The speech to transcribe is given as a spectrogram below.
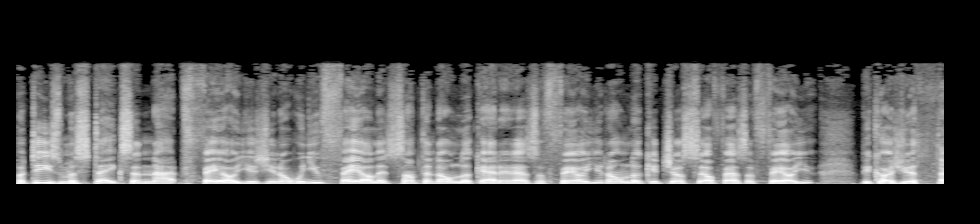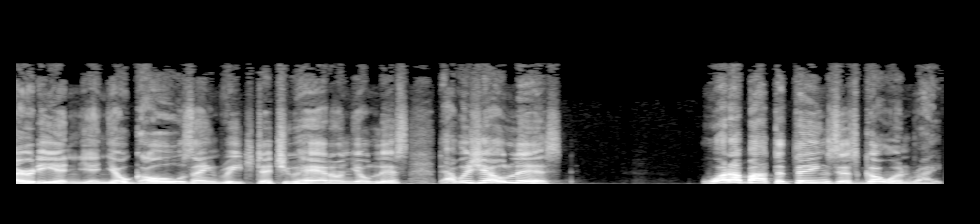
But these mistakes are not failures. You know, when you fail at something, don't look at it as a failure. Don't look at yourself as a failure because you're 30 and, and your goals ain't reached that you had on your list. That was your list. What about the things that's going right?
